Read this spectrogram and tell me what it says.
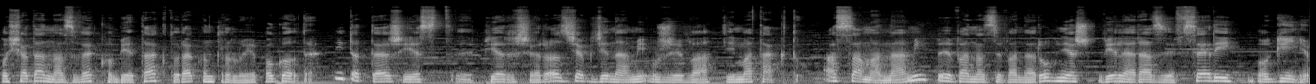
posiada nazwę Kobieta, która kontroluje pogodę. I to też jest y, pierwszy rozdział, gdzie Nami używa klimataktu a sama Nami bywa nazywana również wiele razy w serii boginią.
